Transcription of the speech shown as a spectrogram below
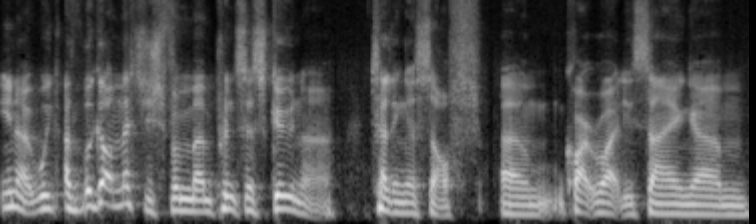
you know, we we got a message from um, Princess Gooner telling us off, um, quite rightly saying. Um,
